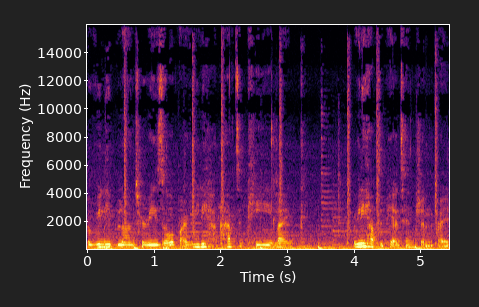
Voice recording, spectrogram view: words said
a really blunt razor but i really ha have to pay like i really have to pay attention right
